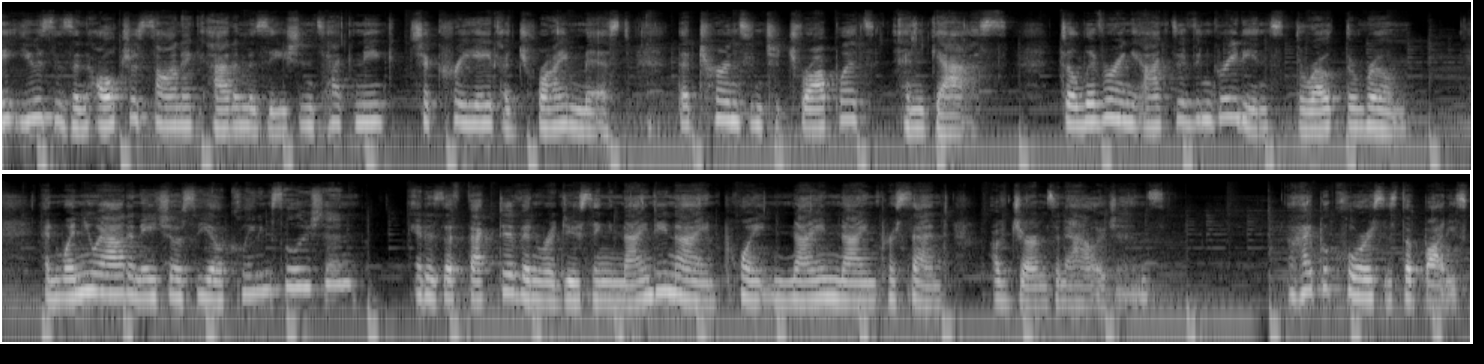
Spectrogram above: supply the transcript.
It uses an ultrasonic atomization technique to create a dry mist that turns into droplets and gas, delivering active ingredients throughout the room. And when you add an HOCl cleaning solution, it is effective in reducing 99.99% of germs and allergens. Hypochlorous is the body's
